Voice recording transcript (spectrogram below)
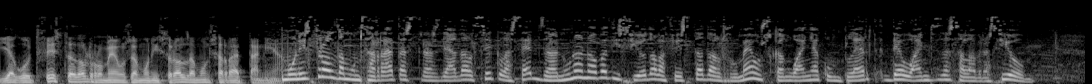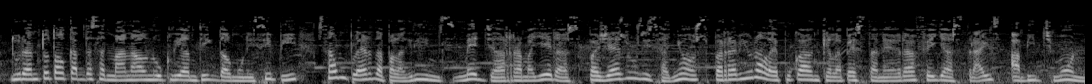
hi ha hagut Festa dels Romeus a Monistrol de Montserrat, Tània. Monistrol de Montserrat es trasllada al segle XVI en una nova edició de la Festa dels Romeus, que enguany ha complert 10 anys de celebració. Durant tot el cap de setmana, el nucli antic del municipi s'ha omplert de pelegrins, metges, ramelleres, pagesos i senyors per reviure l'època en què la pesta negra feia estralls a mig món.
